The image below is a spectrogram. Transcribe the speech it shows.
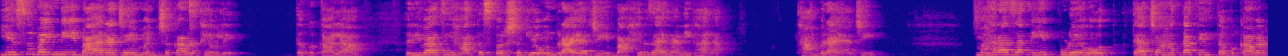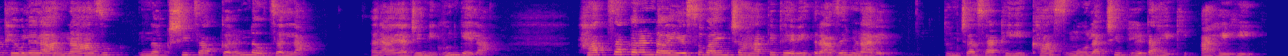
येसुबाईंनी बाळराजे मंचकावर ठेवले. तबकाला रिवाजी हातस्पर्श घेऊन रायाजी बाहेर जायला निघाला. थांब रायाजी. महाराजांनी पुढे होत त्याच्या हातातील तबकावर ठेवलेला नाजूक नक्षीचा करंड उचलला. रायाजी निघून गेला. हातचा करंड येसुबाईंच्या हाती ठेवीत राजे म्हणाले तुमच्यासाठी खास मोलाची भेट आहे की आहे ही.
